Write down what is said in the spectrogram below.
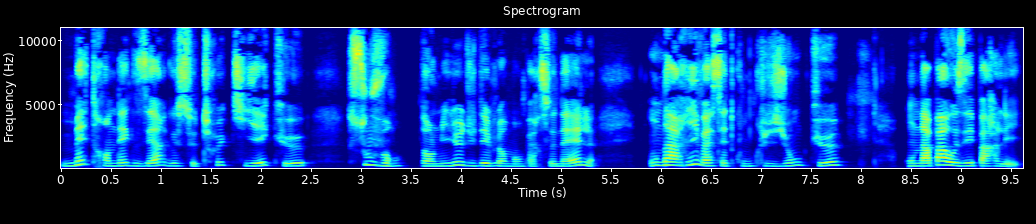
mettre en exergue ce truc qui est que souvent, dans le milieu du développement personnel, on arrive à cette conclusion que on n'a pas osé parler,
